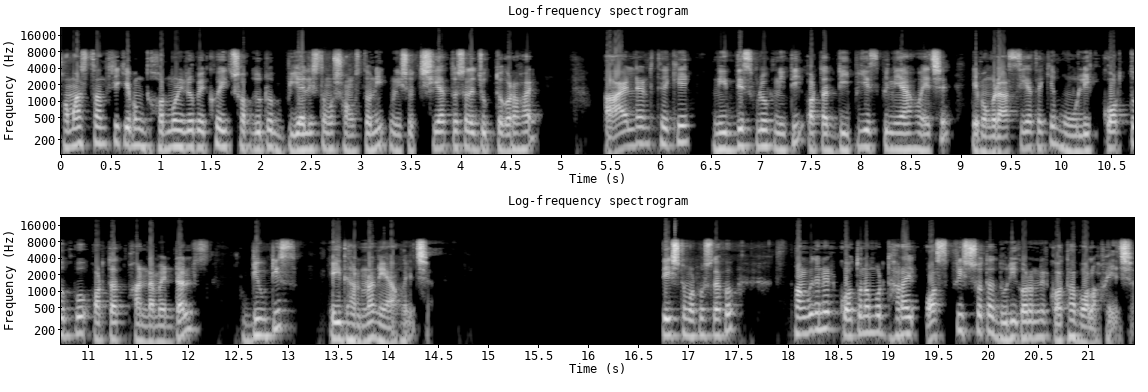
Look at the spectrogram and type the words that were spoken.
সমাজতান্ত্রিক এবং ধর্মনিরপেক্ষ এই সব দুটো বিয়াল্লিশতম সংশোধনী উনিশশো ছিয়াত্তর সালে যুক্ত করা হয়। আয়ারল্যান্ড থেকে নির্দেশমূলক নীতি, অর্থাৎ ডিপিএসপি নেওয়া হয়েছে এবং রাশিয়া থেকে মৌলিক কর্তব্য, অর্থাৎ ফান্ডামেন্টাল ডিউটিস এই ধারণা নেওয়া হয়েছে। তেইশ নম্বর প্রশ্ন দেখো, সংবিধানের কত নম্বর ধারায় অস্পৃশ্যতা দূরীকরণের কথা বলা হয়েছে?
